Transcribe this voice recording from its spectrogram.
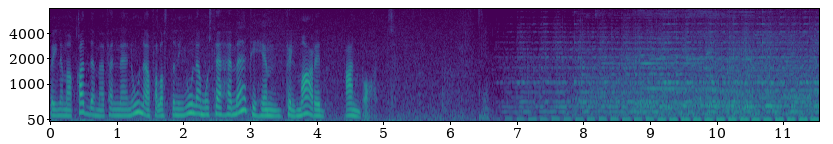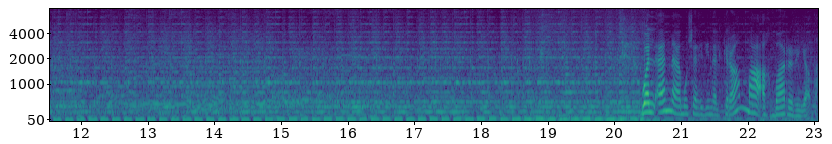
بينما قدم فنانون فلسطينيون مساهماتهم في المعرض عن بعد. والآن مشاهدينا الكرام مع أخبار الرياضة.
